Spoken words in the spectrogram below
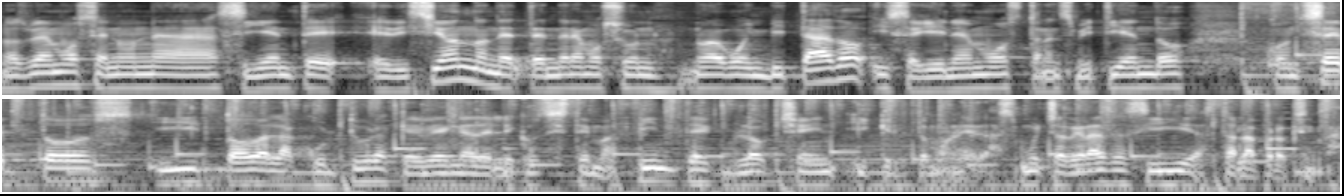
Nos vemos en una siguiente edición donde tendremos un nuevo invitado y seguiremos transmitiendo conceptos y toda la cultura que venga del ecosistema fintech, blockchain y criptomonedas. Muchas gracias y hasta la próxima.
